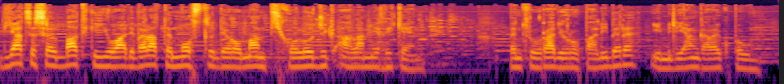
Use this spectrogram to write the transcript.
viața sălbatică e o adevărată mostră de roman psihologic al american. Pentru Radio Europa Liberă, Emilian Galaicu Păun.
